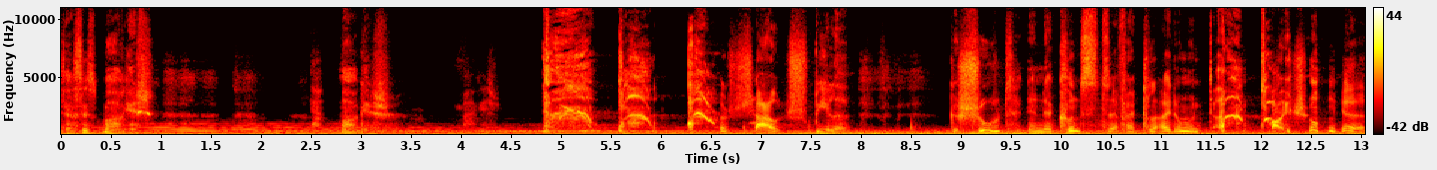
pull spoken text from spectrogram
Das ist magisch. Ja. Magisch. Magisch. Schauspieler. Geschult in der Kunst der Verkleidung und Täuschung. Ja.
